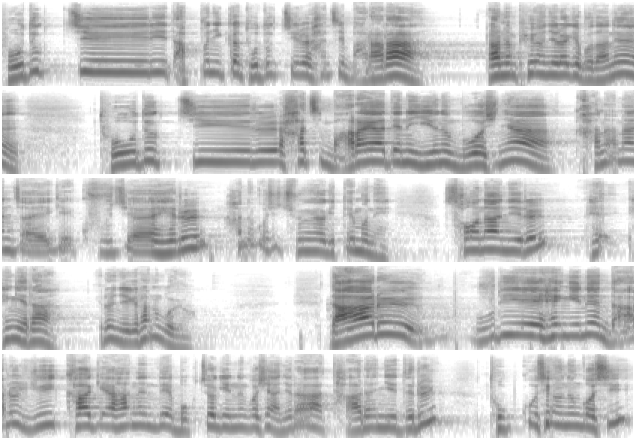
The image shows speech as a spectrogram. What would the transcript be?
도둑질이 나쁘니까 도둑질을 하지 말아라 라는 표현이라기보다는 도둑질을 하지 말아야 되는 이유는 무엇이냐? 가난한 자에게 구제해를 하는 것이 중요하기 때문에 선한 일을 행해라 이런 얘기를 하는 거예요. 나를 우리의 행위는 나를 유익하게 하는데 목적이 있는 것이 아니라 다른 이들을 돕고 세우는 것이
